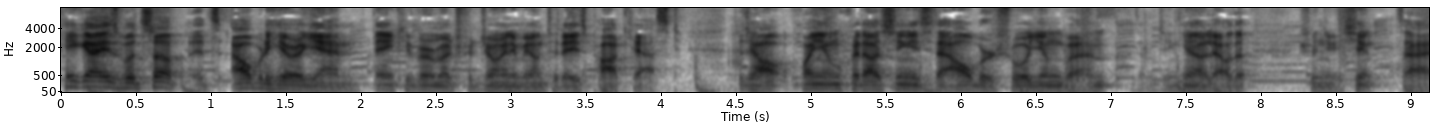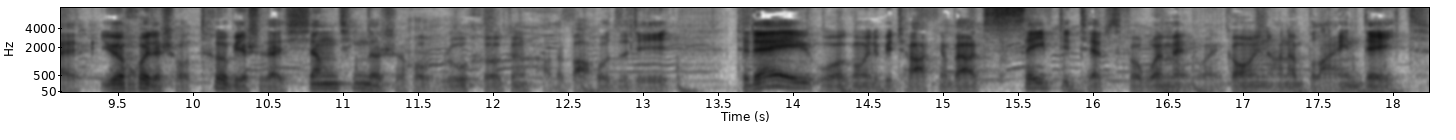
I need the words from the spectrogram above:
Hey guys, what's up? It's Albert here again. Thank you very much for joining me on today's podcast. 大家好，欢迎回到新一期的 Albert 说英文。咱们今天要聊的是女性在约会的时候，特别是在相亲的时候，如何更好的保护自己。Today we're going to be talking about safety tips for women when going on a blind date.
